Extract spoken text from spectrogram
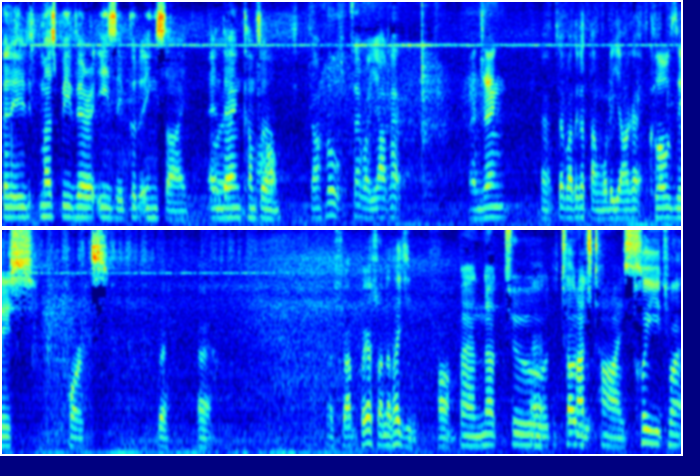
But it must be very easy. Put inside, and 对 then confirm, 好然后再把压盖， and then 嗯，再把这个挡膜的压盖， close these ports. 对，哎，呃拴不要拴得太紧啊， but not too Uh, too much 到底 ties. 推一穿，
